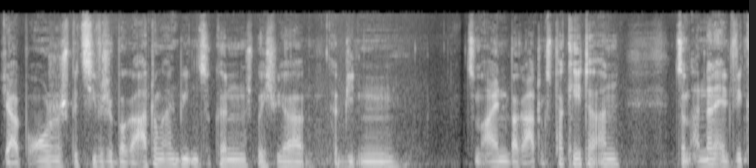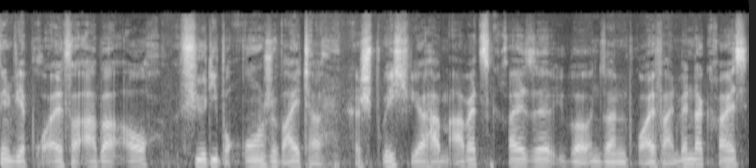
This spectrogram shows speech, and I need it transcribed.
ja, branchenspezifische Beratung anbieten zu können. Sprich, wir bieten zum einen Beratungspakete an, zum anderen entwickeln wir Pro Alpha aber auch für die Branche weiter. Sprich, wir haben Arbeitskreise über unseren Pro Alpha Anwenderkreis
